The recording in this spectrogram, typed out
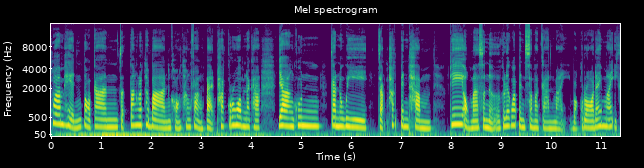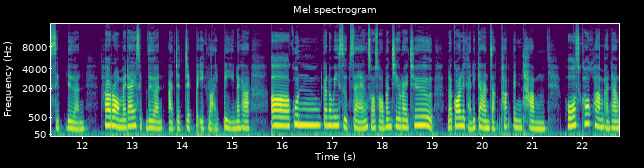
ความเห็นต่อการจัดตั้งรัฐบาลของทางฝั่ง 8 พักร่วมนะคะ อย่างคุณกันวีจากพักเป็นธรรม ที่ออกมาเสนอก็เรียกว่าเป็นสมการใหม่ บอกรอได้ไหมอีก 10 เดือน ถ้ารอไม่ได้ 10 เดือน อาจจะเจ็บไปอีกหลายปีนะคะคุณกนวีสืบแสง สสบัญชีรายชื่อ แล้วก็เลขาธิการจากพักเป็นธรรมโพสต์ข้อความผ่านทาง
